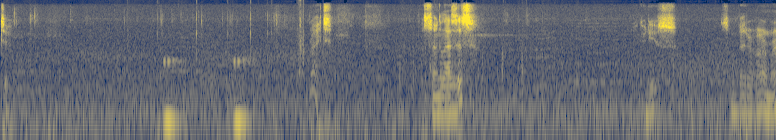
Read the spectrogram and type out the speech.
to. Right. Sunglasses. Could use some better armor.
